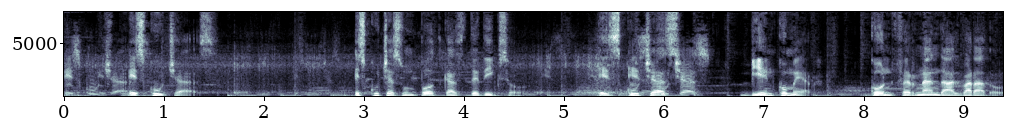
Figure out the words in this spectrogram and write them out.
Escuchas. Escuchas. Escuchas un podcast de Dixo. Escuchas Bien Comer con Fernanda Alvarado.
